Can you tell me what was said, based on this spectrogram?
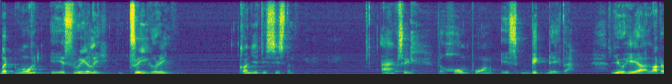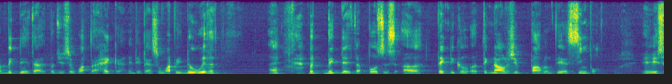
But what is really triggering cognitive system? Actually, the whole point is big data. You hear a lot of big data, but you say, what the heck? It depends on what we do with it. Eh? But big data poses a technical, a technology problem very simple, is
